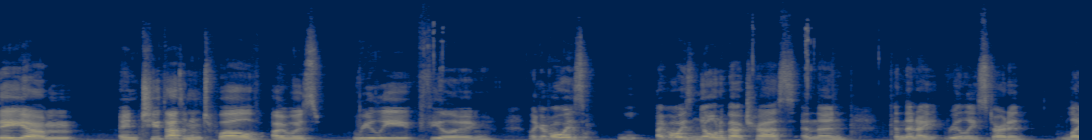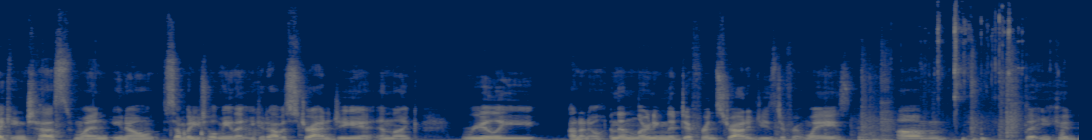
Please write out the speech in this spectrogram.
they um in 2012 I was really feeling like I've always I've always known about chess and then and then I really started liking chess when, you know, somebody told me that you could have a strategy and like really I don't know, and then learning the different strategies, different ways um, that you could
